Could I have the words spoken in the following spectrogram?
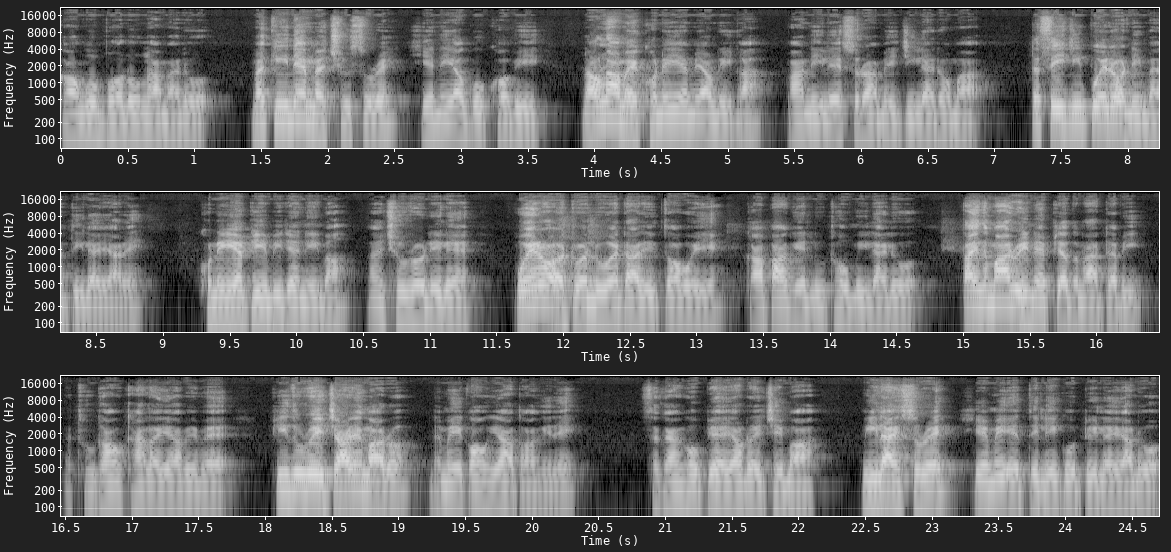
ခေါင်းကိုဘောလုံးလာမှလို့မက်ကီနဲ့မက်ချူဆိုရဲရဲနှစ်ယောက်ကိုခေါ်ပြီးနောက်လာမယ်ခုနှစ်ရက်မြောက်နေ့ကဘာနေလဲဆိုတာမေးကြည့်လိုက်တော့မှ တစီကြီးပွဲတော်နေမှသိလိုက်ရတယ်။ခုနှစ်ရက်ပြည့်ပြီးတဲ့နေ့မှာမန်ချူရိုတွေလည်းပွဲတော်အတွက်လိုအပ်တာတွေတော်ဝဲရင်ကားပါကင်လူထုံးမိလိုက်လို့တိုင်းသမားတွေနဲ့ပြဿနာတက်ပြီးအထူထောင်းခံလိုက်ရပေမဲ့ပြည်သူတွေကြားထဲမှာတော့နာမည်ကောင်းရသွားခဲ့တယ်။စကန်ကိုပြန်ရောက်တဲ့အချိန်မှာမိလိုက်ဆိုရဲရဲမေအစ်တီလေးကိုတွေ့လိုက်ရလို့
